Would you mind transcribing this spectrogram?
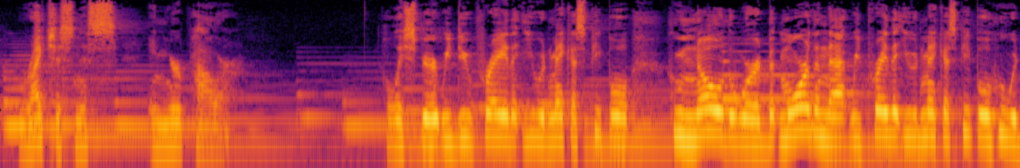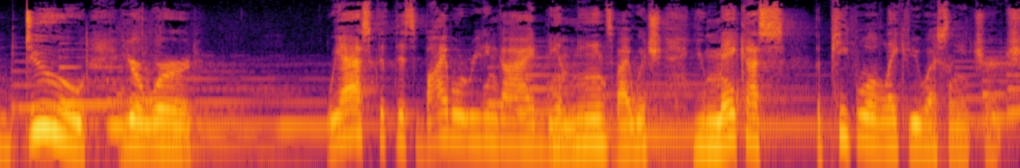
righteousness in your power. Holy Spirit, we do pray that you would make us people who know the word, but more than that, we pray that you would make us people who would do your word. We ask that this Bible reading guide be a means by which you make us the people of Lakeview Wesleyan Church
